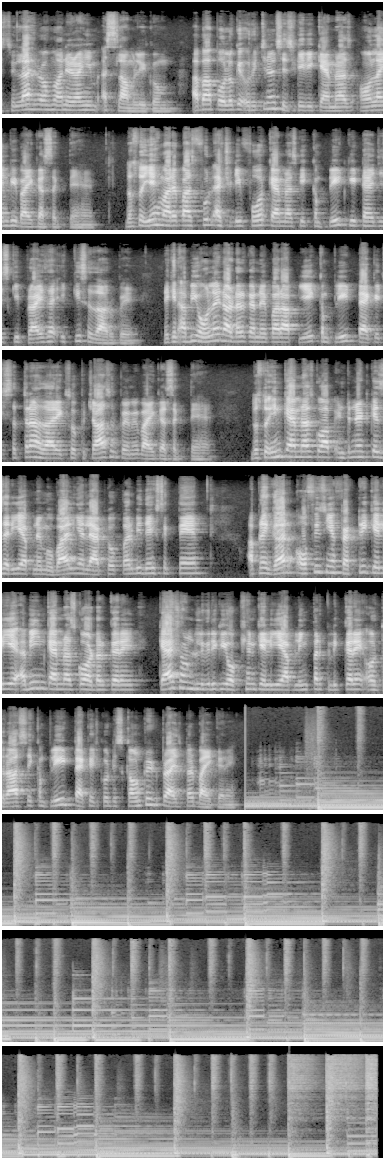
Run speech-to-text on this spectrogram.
अस्सलाम वालेकुम अब आप पोलो के ओरिजिनल सीसीटीवी कैमराज ऑनलाइन भी बाई कर सकते हैं। दोस्तों, ये हमारे पास full H D four cameras की कंप्लीट किट है, जिसकी प्राइस है इक्कीस हज़ार रुपये लेकिन अभी ऑनलाइन ऑर्डर करने पर आप ये कंप्लीट पैकेज सत्रह हज़ार एक सौ पचास रुपये में बाई कर सकते हैं। दोस्तों, इन कैमराज को आप इंटरनेट के ज़रिए अपने मोबाइल या लैपटॉप पर भी देख सकते हैं। अपने घर, ऑफ़िस या फैक्ट्री के लिए अभी इन कैमराज को ऑर्डर करें। कैश ऑन डिलीवरी की ऑप्शन के लिए आप लिंक पर क्लिक करें और दराज से कंप्लीट पैकेज को डिस्काउंटेड प्राइस पर बाय करें।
